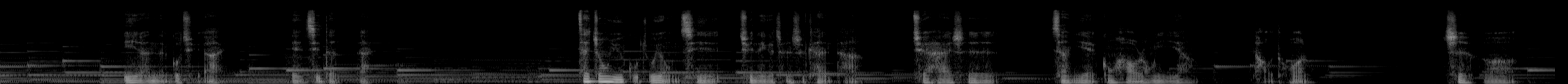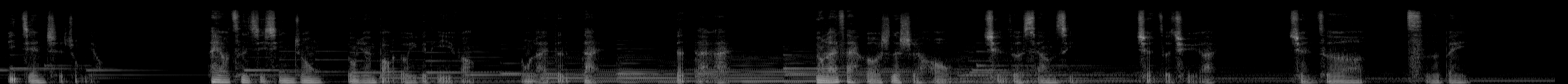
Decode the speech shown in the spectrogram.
依然能够去爱，练习等待，在终于鼓足勇气去那个城市看他。却还是像叶公好龙一样逃脱了。适合比坚持重要，但要自己心中永远保留一个地方，用来等待，等待爱，用来在合适的时候选择相信，选择去爱，选择慈悲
